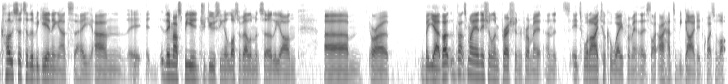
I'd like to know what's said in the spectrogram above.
closer to the beginning, I'd say. Um, it, it, they must be introducing a lot of elements early on, um, or uh, but yeah, that that's my initial impression from it, and it's it's what I took away from it. It's like I had to be guided quite a lot.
